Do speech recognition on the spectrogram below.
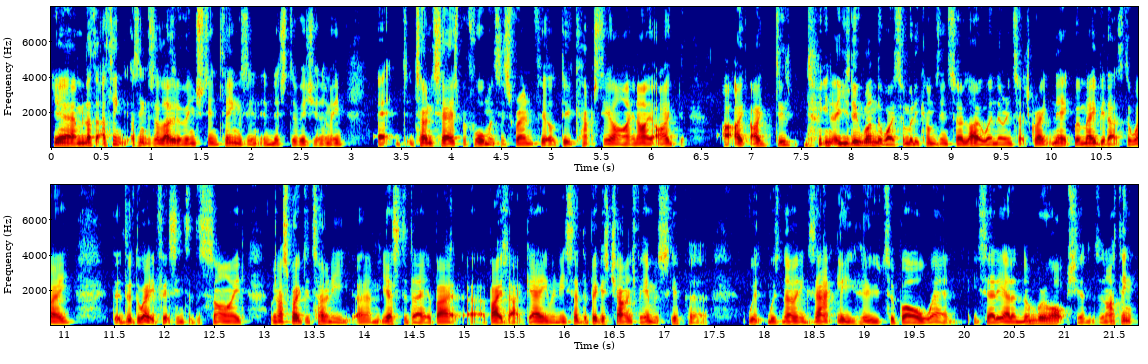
Yeah, I mean, I, th- I, think I think there's a load of interesting things in, in this division. I mean, uh, Tony Sayers' performances for Enfield do catch the eye, and I, I, I, I, do, you know, you do wonder why somebody comes in so low when they're in such great nick. But maybe that's the way, the, the way it fits into the side. I mean, I spoke to Tony um, yesterday about uh, about that game, and he said the biggest challenge for him as skipper was, was, knowing exactly who to bowl when. He said he had a number of options, and I think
